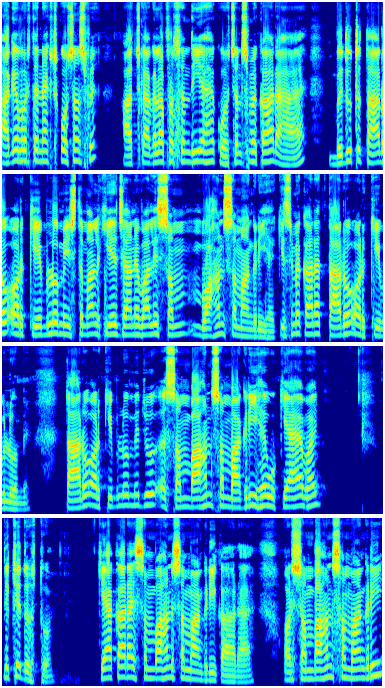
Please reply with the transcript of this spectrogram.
आगे बढ़ते नेक्स्ट क्वेश्चन पे। आज का अगला प्रश्न दिया है। क्वेश्चन में कह रहा है, विद्युत तारों और केबलों में इस्तेमाल किए जाने वाली सम, वाहन सामग्री है। किसमें कह रहा है? तारों और केबलों में। तारों और केबलों में जो संवाहन सामग्री है, वो क्या है भाई? देखिए दोस्तों, क्या कह रहा है? संवाहन सामग्री कह रहा है। और संवाहन सामग्री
